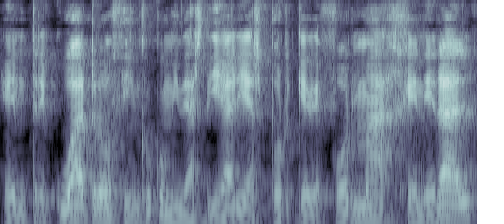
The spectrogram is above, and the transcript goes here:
entre 4 o 5 comidas diarias porque de forma general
